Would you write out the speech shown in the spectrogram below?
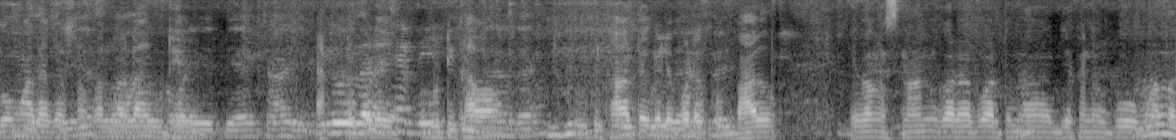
গোমাতাকে সকালবেলায় উঠে একটা করে রুটি খাওয়াও। রুটি খাওয়াতে গেলে পরে খুব ভালো। এবং স্নান করার পর তোমরা যেখানে গো মাতা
